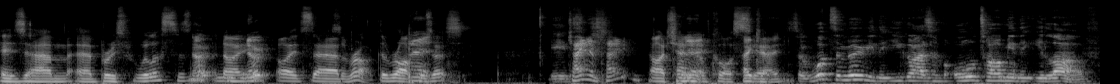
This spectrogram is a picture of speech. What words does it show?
Is um uh, Bruce Willis? Isn't No. it? No. Nope. Oh, it's uh, It's The Rock. The Rock. Yeah, Is it? it's It's, Channing Tatum. Oh, Channing, Yeah. of course. Okay. So, what's a movie that you guys have all told me that you love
